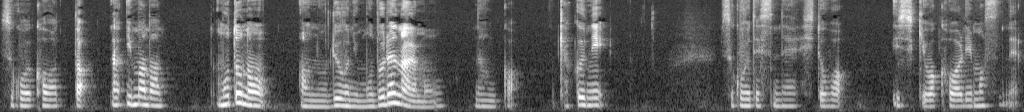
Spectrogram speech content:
すごい変わった。今だ元のあの量に戻れないもん。なんか逆に。すごいですね。人は。意識は変わりますね。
